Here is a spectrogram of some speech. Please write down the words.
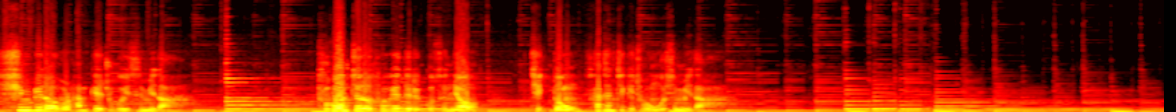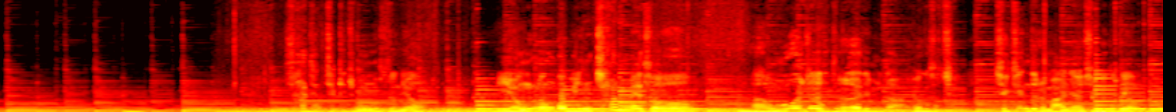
신비로움을 함께 주고 있습니다. 두 번째로 소개해드릴 곳은요, 직동 사진 찍기 좋은 곳입니다. 사진 찍기 좋은 곳은요, 이 영농법인 참에서 아, 우회전해서 들어가야 됩니다. 여기서 차- 직진들을 많이 하시거든요.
